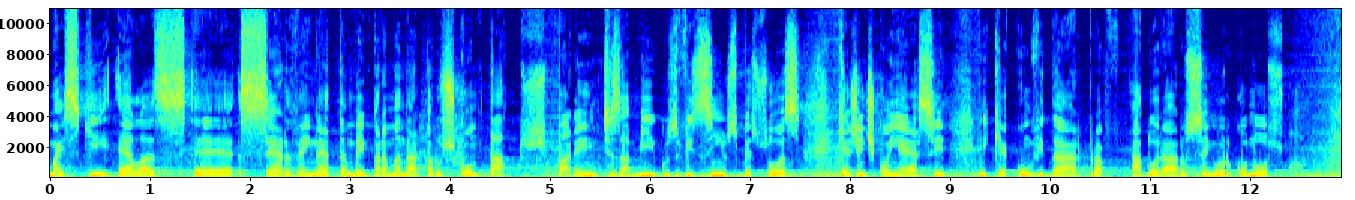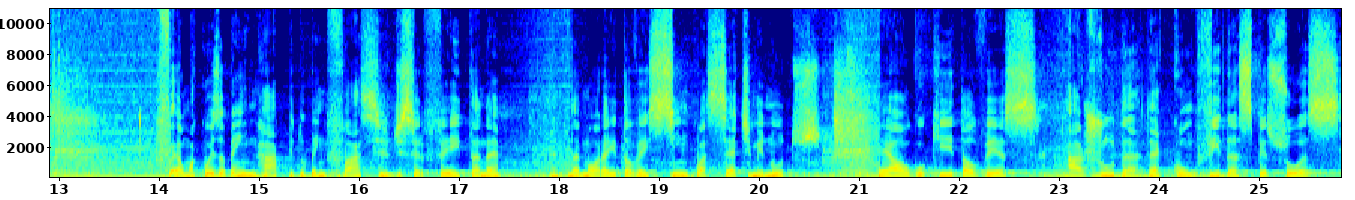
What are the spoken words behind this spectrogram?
Mas que elas é, servem, né? Também para mandar para os contatos, parentes, amigos, vizinhos, pessoas que a gente conhece e quer convidar para adorar o Senhor conosco. É uma coisa bem rápido, bem fácil de ser feita, né? demora aí talvez 5 a 7 minutos, é algo que talvez ajuda, né, convida as pessoas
